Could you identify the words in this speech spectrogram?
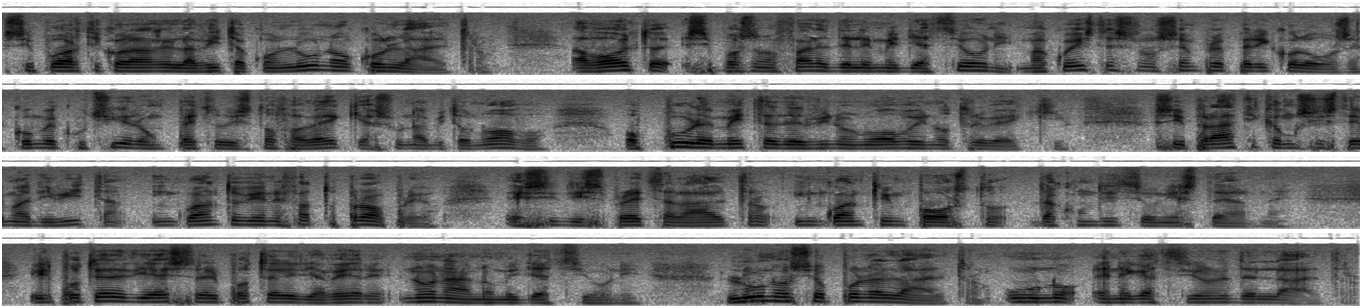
Si può articolare la vita con l'uno o con l'altro. A volte si possono fare delle mediazioni, ma queste sono sempre pericolose, come cucire un pezzo di stoffa vecchia su un abito nuovo, oppure mettere del vino nuovo in otri vecchi. Si pratica un sistema di vita in quanto viene fatto proprio e si disprezza l'altro in quanto imposto da condizioni esterne. Il potere di essere e il potere di avere non hanno mediazioni. L'uno si oppone all'altro, uno è negazione dell'altro.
